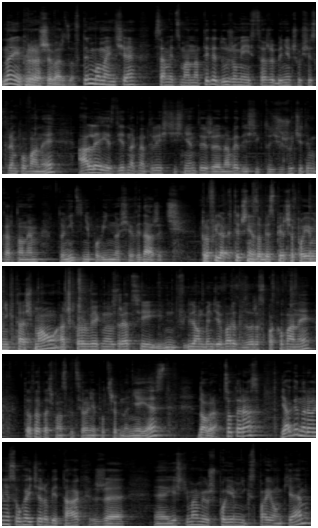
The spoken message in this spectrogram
No i proszę bardzo, w tym momencie samiec ma na tyle dużo miejsca, żeby nie czuł się skrępowany, ale jest jednak na tyle ściśnięty, że nawet jeśli ktoś rzuci tym kartonem, to nic nie powinno się wydarzyć. Profilaktycznie zabezpieczę pojemnik taśmą, aczkolwiek no z racji w ile on będzie warstw rozpakowany, to ta taśma specjalnie potrzebna nie jest. Dobra, co teraz? Ja generalnie, słuchajcie, robię tak, że e, jeśli mamy już pojemnik z pająkiem,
